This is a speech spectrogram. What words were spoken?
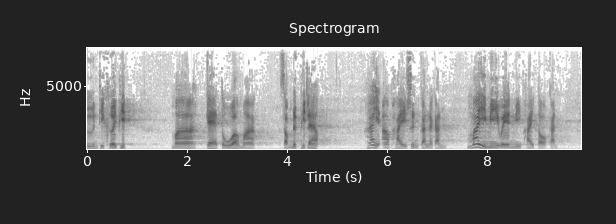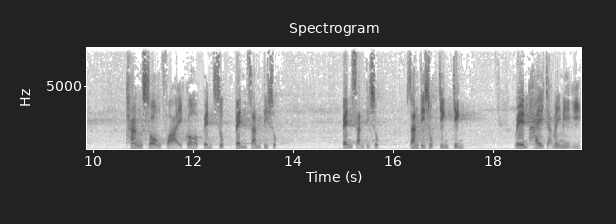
อื่นที่เคยผิด มาแก้ตัวมาสำนึกผิดแล้ว ให้อภัยซึ่งกันและกัน ไม่มีเวรมีภัยต่อกัน ทั้งสองฝ่ายก็เป็นสุขเป็นสันติสุข เป็นสันติสุข สันติสุขจริง ๆ เวรภัยจะไม่มีอีก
